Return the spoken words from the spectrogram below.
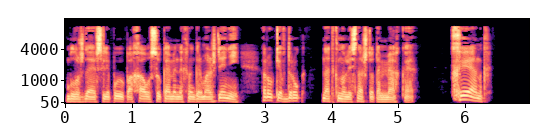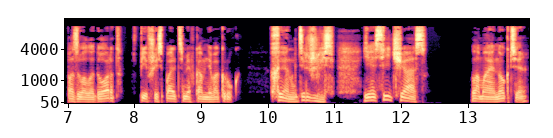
Блуждая вслепую по хаосу каменных нагромождений, руки вдруг наткнулись на что-то мягкое. «Хэнк!» — позвал Эдуард, впившись пальцами в камни вокруг. «Хэнк, держись! Я сейчас!» Ломая ногти,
